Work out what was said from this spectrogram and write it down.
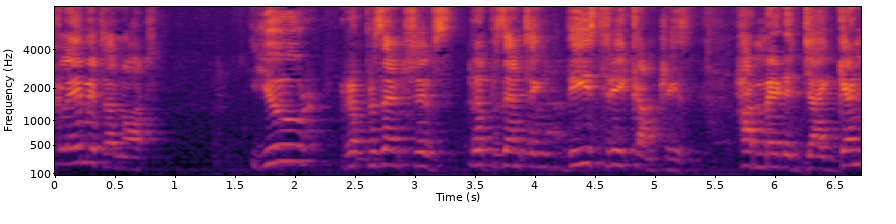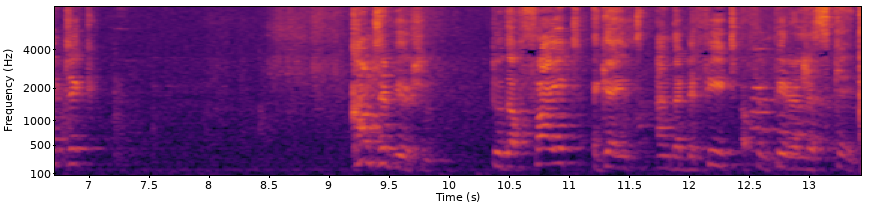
claim it or not, you representatives representing these three countries have made a gigantic contribution to the fight against and the defeat of imperialist schemes.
